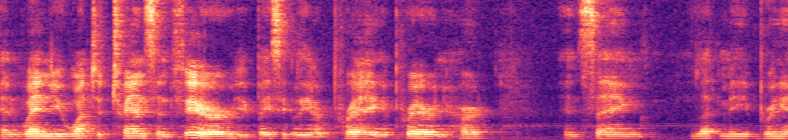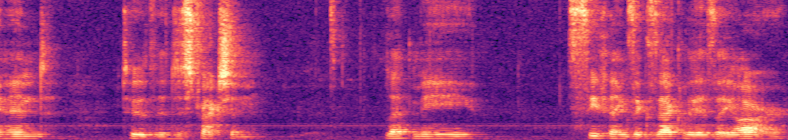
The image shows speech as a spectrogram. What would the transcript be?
And when you want to transcend fear, you basically are praying a prayer in your heart and saying, let me bring an end to the distraction. Let me see things exactly as they are.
